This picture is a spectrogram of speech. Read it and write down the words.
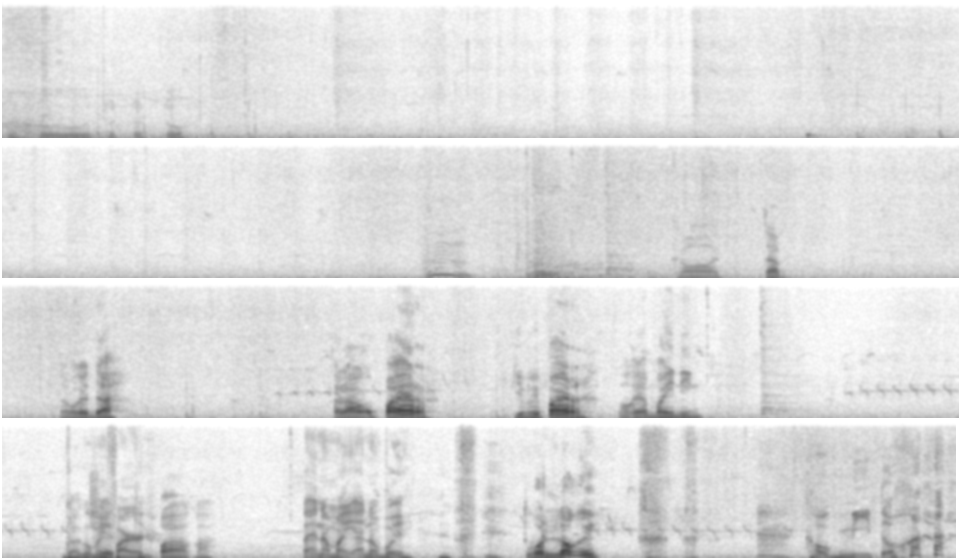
tu tu tu tu tu Hmm. God, tab. Na maganda. Kailangan ko fire. Give me fire. Okay, I'm mining. Gago may fire. pa ka. Tayo na may ano boy. Tuwan lang eh. Cognito.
